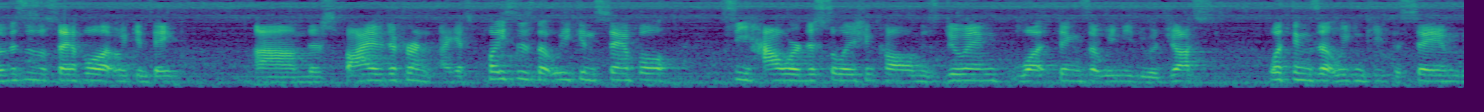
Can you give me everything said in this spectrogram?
So this is a sample that we can take. Um, there's five different, I guess, places that we can sample, see how our distillation column is doing, what things that we need to adjust, what things that we can keep the same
